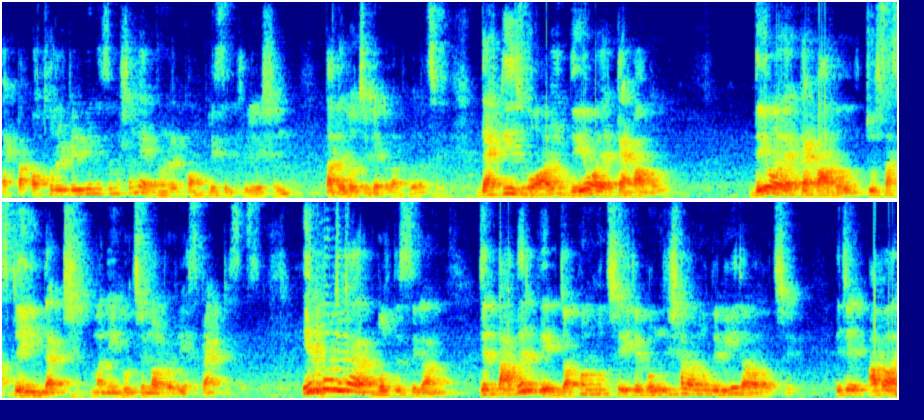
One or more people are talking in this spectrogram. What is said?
একটা অথরিটেরিয়ানিজমের সঙ্গে এক ধরনের কমপ্লিসিট রিলেশন তাদের হচ্ছে ডেভেলপ করেছে। That is why they are capable they are capable to sustain that মানে হচ্ছে নটোরিয়াস প্র্যাকটিসেস এরপর যেটা বলতেছিলাম যে তাদেরকে যখন হচ্ছে এই যে বন্দিশালার মধ্যে নিয়ে যাওয়া হচ্ছে, এই যে আবার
